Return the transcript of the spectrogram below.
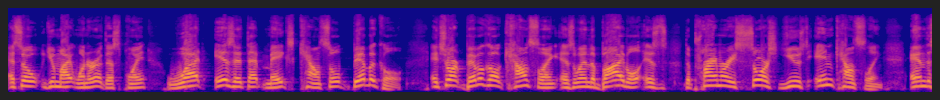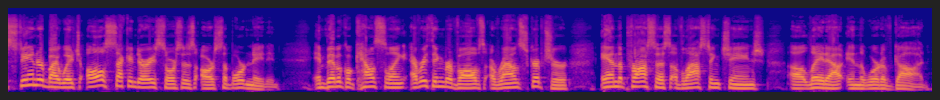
And so you might wonder at this point, what is it that makes counsel biblical? In short, biblical counseling is when the Bible is the primary source used in counseling and the standard by which all secondary sources are subordinated. In biblical counseling, everything revolves around Scripture and the process of lasting change uh, laid out in the Word of God.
